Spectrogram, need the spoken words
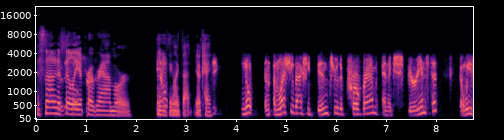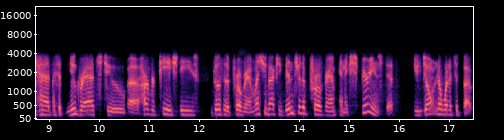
it's not an affiliate program or No. anything like that. Okay. No, unless you've actually been through the program and experienced it. And we've had, like I said, new grads to uh, Harvard PhDs go through the program. Unless you've actually been through the program and experienced it, you don't know what it's about.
